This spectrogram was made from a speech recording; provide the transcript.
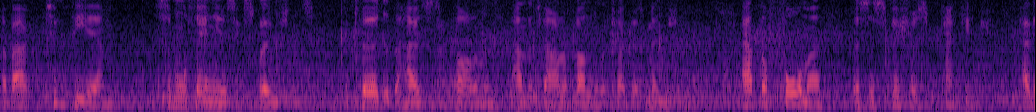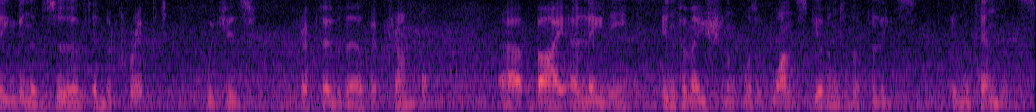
about 2 p.m. Simultaneous explosions occurred at the Houses of Parliament and the Tower of London, which I just mentioned. At the former, a suspicious package having been observed in the crypt, which is crypt over there, crypt chapel. Hmm uh, by a lady, information was at once given to the police in attendance.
